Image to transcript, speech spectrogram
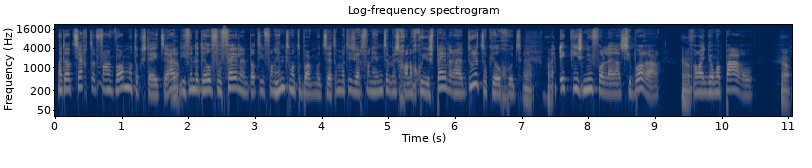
Maar dat zegt Frank Wormoed ook steeds. Hè? Ja. Die vindt het heel vervelend dat hij Van Hintem op de bank moet zetten. Want hij zegt Van Hintem is gewoon een goede speler. En hij doet het ook heel goed. Ja. Maar ik kies nu voor Lennart Sibora. Ja. Voor een jonge parel. Ja.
